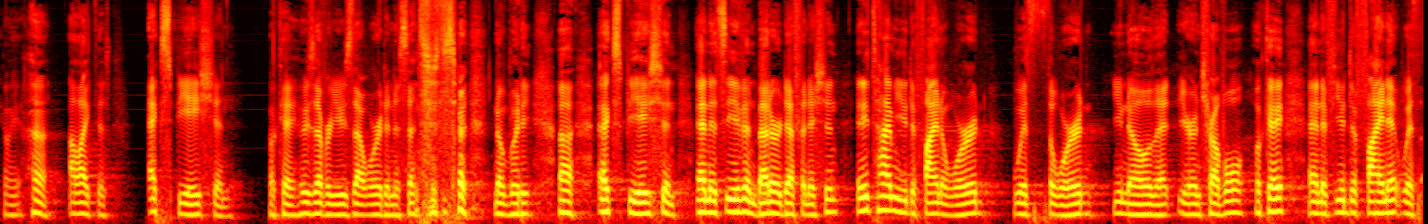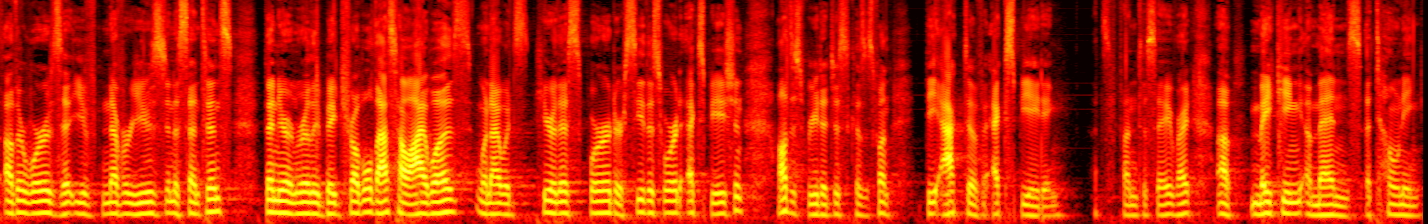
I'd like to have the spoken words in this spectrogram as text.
Can We, huh, I like this. Expiation. Okay, who's ever used that word in a sentence? Nobody. Uh, expiation. And it's even better definition. Anytime you define a word with the word, you know that you're in trouble, okay? And if you define it with other words that you've never used in a sentence, then you're in really big trouble. That's how I was when I would hear this word or see this word, expiation. I'll just read it just because it's fun. The act of expiating. That's fun to say, right? Uh, making amends, atoning.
